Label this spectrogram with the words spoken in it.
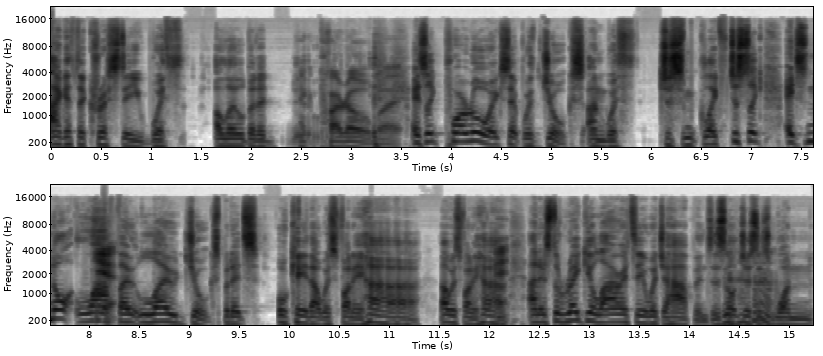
agatha christie with a little bit of Like Poirot, but It's like Poirot except with jokes and with just some like just like it's not laugh Yeah. out loud jokes, but it's okay. That was funny. Ha ha ha. That was funny. Ha ha. Eh. And it's the regularity which it happens. It's not just as one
